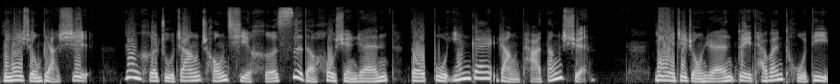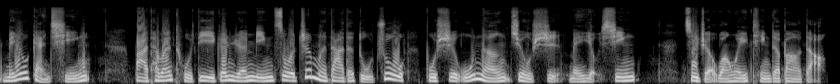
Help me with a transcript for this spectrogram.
林义雄表示，任何主张重启核四的候选人都不应该让他当选，因为这种人对台湾土地没有感情，把台湾土地跟人民做这么大的赌注，不是无能就是没有心。记者王维婷的报道。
